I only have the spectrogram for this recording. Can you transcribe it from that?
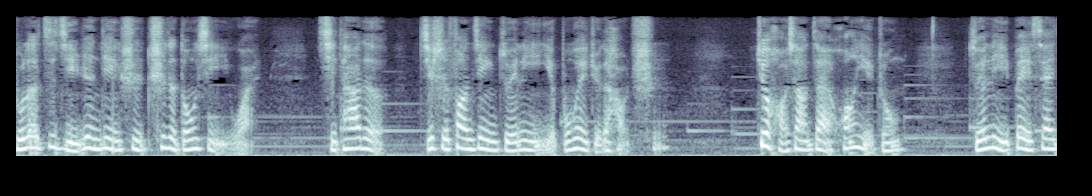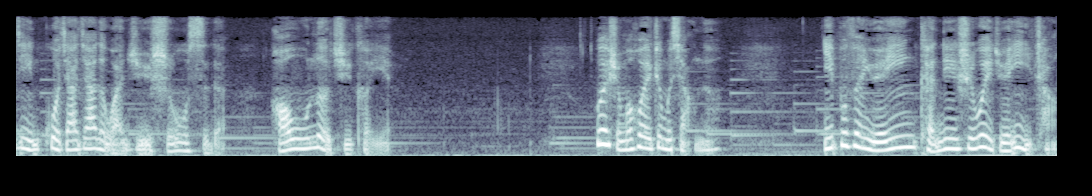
除了自己认定是吃的东西以外，其他的即使放进嘴里也不会觉得好吃，就好像在荒野中，嘴里被塞进过家家的玩具食物似的，毫无乐趣可言。为什么会这么想呢？一部分原因肯定是味觉异常，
